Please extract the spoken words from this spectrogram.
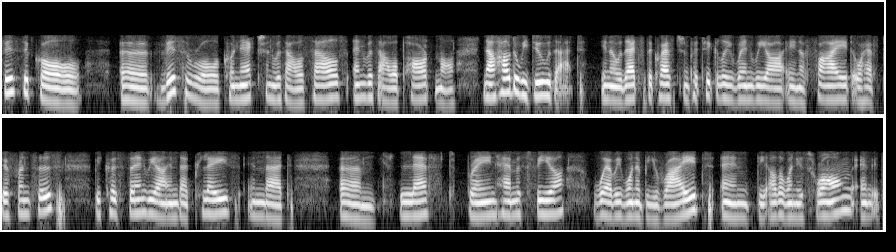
physical a visceral connection with ourselves and with our partner. Now, how do we do that? You know, that's the question, particularly when we are in a fight or have differences, because then we are in that place, in that um, left brain hemisphere where we want to be right and the other one is wrong, and it's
